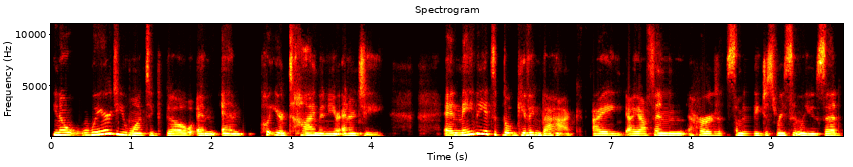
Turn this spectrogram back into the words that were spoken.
You know where do you want to go and and put your time and your energy? And maybe it's about giving back. I i often heard somebody just recently who said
